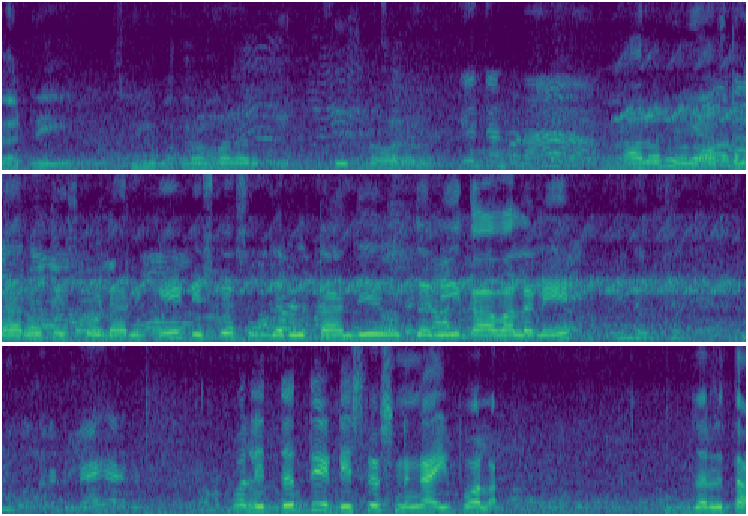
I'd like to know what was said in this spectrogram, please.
బ్యాటరీ మనోడికి తీసుకోవాలని ఆలోచన చేస్తున్నారు. తీసుకోవడానికి డిస్కషన్ జరుగుతుంది. వద్దని కావాలని. వాళ్ళిద్దరిది డిస్కషన్గా అయిపోలే జరుగుతూ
